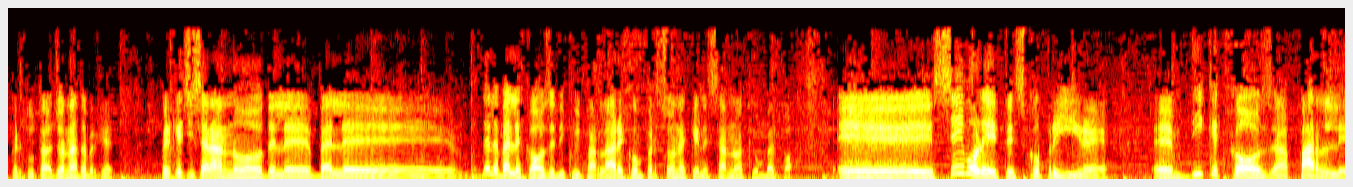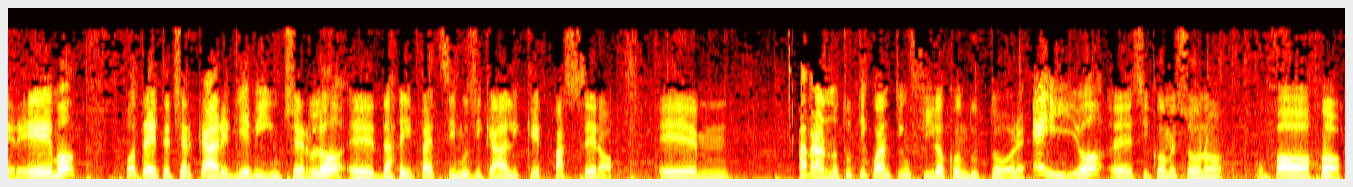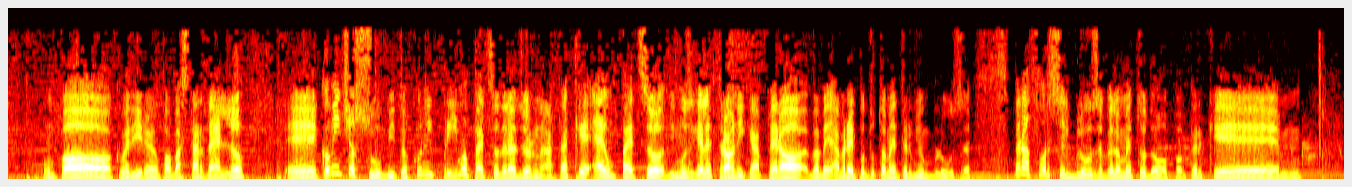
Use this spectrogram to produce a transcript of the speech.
per tutta la giornata perché, perché ci saranno delle belle, delle belle cose di cui parlare con persone che ne sanno anche un bel po'. E se volete scoprire eh, di che cosa parleremo, potrete cercare di evincerlo eh, dai pezzi musicali che passerò. E, ehm, avranno tutti quanti un filo conduttore e io, eh, siccome sono un po', oh, un po', come dire, un po' bastardello, eh, comincio subito con il primo pezzo della giornata, che è un pezzo di musica elettronica, però vabbè, avrei potuto mettervi un blues. Però forse il blues ve lo metto dopo, perché, mm,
